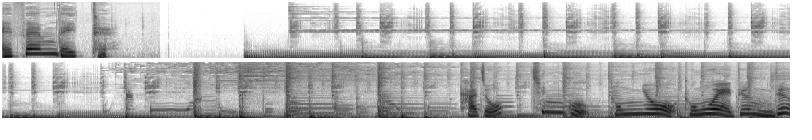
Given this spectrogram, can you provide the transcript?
FM 데이트 가족, 친구, 동료, 동호회 등등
